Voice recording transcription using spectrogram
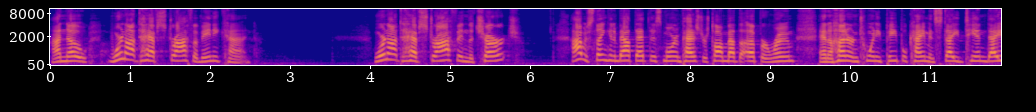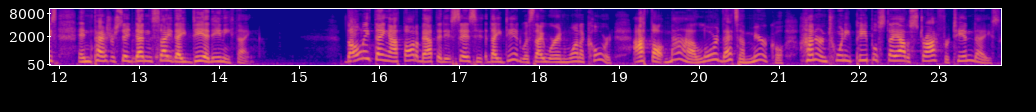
I know we're not to have strife of any kind. We're not to have strife in the church. I was thinking about that this morning. Pastor was talking about the upper room, and 120 people came and stayed 10 days, and Pastor said, doesn't say they did anything. The only thing I thought about that it says they did was they were in one accord. I thought, my Lord, that's a miracle. 120 people stay out of strife for 10 days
